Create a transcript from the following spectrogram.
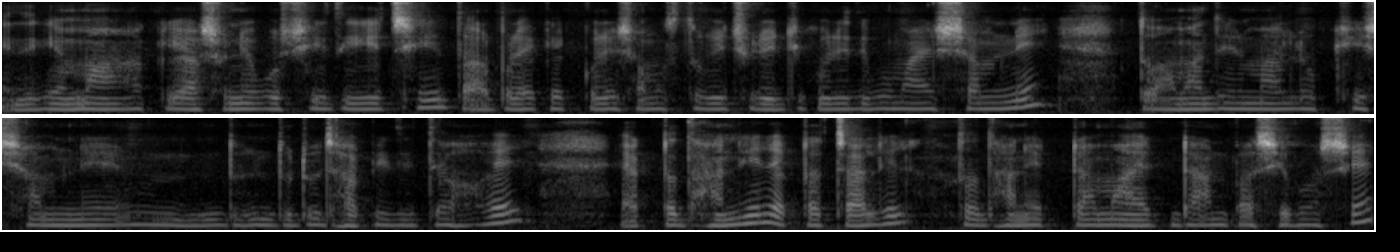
এদিকে মাকে আসনে বসিয়ে দিয়েছি, তারপর এক এক করে সমস্ত কিছু রেডি করে দেবো মায়ের সামনে। তো আমাদের মা লক্ষ্মীর সামনে দুটো ঝাঁপি দিতে হয়। একটা ধানের, একটা চালের। তো ধানেরটা মায়ের ডান পাশে বসে।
